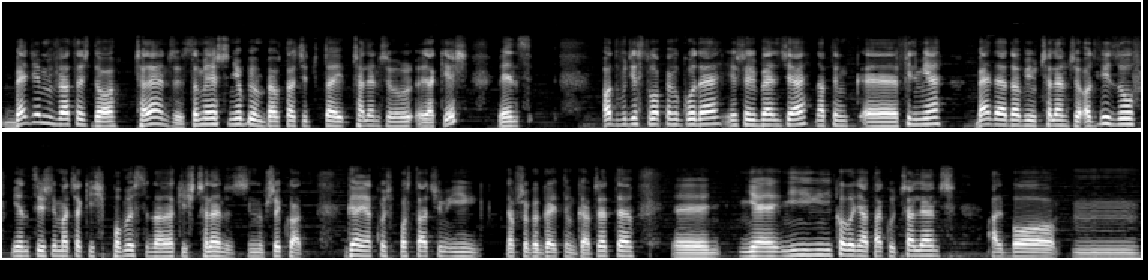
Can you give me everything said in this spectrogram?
Będziemy wracać do challenge. W sumie jeszcze nie byłem brał tutaj challenge jakieś, więc od 20 łapek w górę, jeżeli będzie na tym e, filmie, będę robił challenge od widzów, więc jeżeli macie jakieś pomysły na jakieś challenge, czyli na przykład graj jakąś postacią i na przykład graj tym gadżetem, e, nie, nie, nikogo nie atakuj challenge, albo mm,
